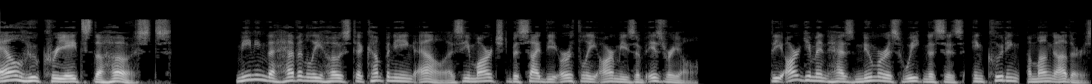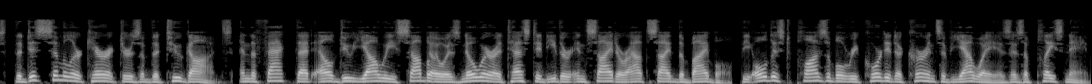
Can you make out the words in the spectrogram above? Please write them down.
El who creates the hosts, meaning the heavenly host accompanying El as he marched beside the earthly armies of Israel. The argument has numerous weaknesses, including, among others, the dissimilar characters of the two gods, and the fact that El du Yahweh Sabaoth is nowhere attested either inside or outside the Bible. The oldest plausible recorded occurrence of Yahweh is as a place name,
